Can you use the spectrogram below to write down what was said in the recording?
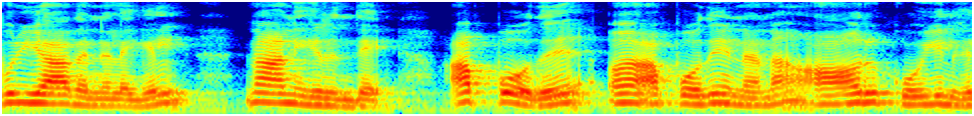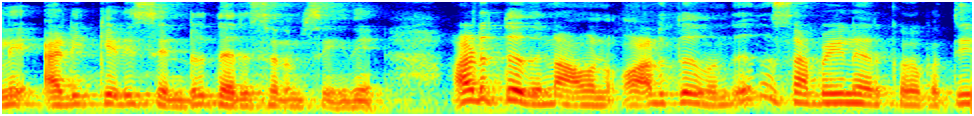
புரியாத நிலையில் நான் இருந்தேன். அப்போது அப்போது என்னென்னா ஆறு கோயில்களை அடிக்கடி சென்று தரிசனம் செய்தேன். அடுத்தது நான் அவன் அடுத்தது வந்து இந்த சபையில் இருக்கிற பற்றி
